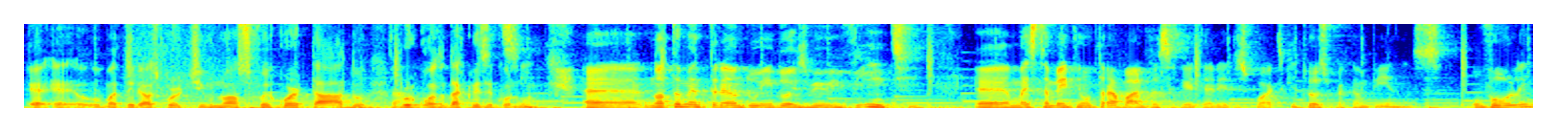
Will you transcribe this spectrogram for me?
é, é, o material esportivo nosso foi cortado tá. por conta da crise econômica. É, nós estamos entrando em 2020, é, mas também tem um trabalho da Secretaria de Esportes que trouxe para Campinas o vôlei,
